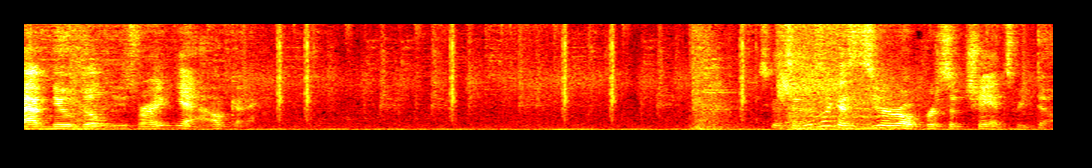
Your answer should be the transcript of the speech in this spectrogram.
Have new abilities, right? Yeah, okay. So there's like a 0% chance we don't.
